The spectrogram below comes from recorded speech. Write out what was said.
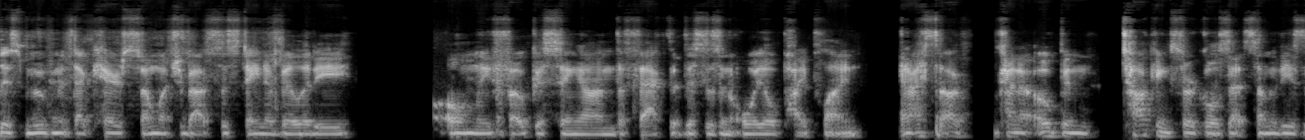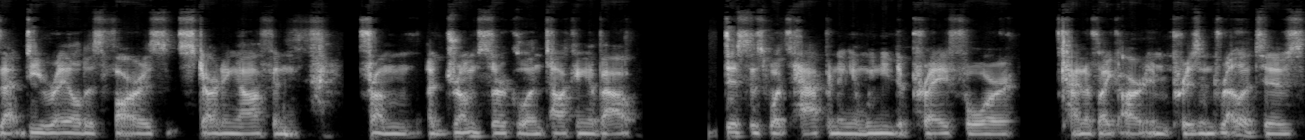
this movement that cares so much about sustainability only focusing on the fact that this is an oil pipeline. And I saw kind of open talking circles at some of these that derailed as far as starting off and from a drum circle and talking about this is what's happening and we need to pray for kind of like our imprisoned relatives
